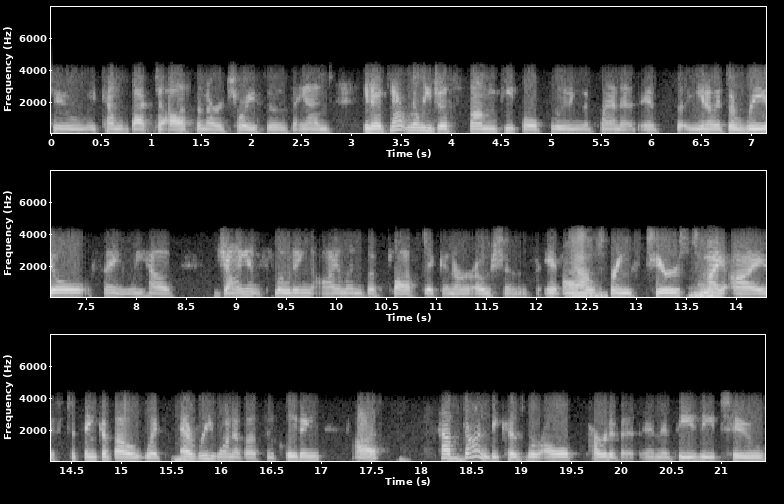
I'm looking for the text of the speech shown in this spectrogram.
to it comes back to us and our choices, and you know, it's not really just some people polluting the planet. It's you know, it's a real thing. We have giant floating islands of plastic in our oceans. It almost brings tears to my eyes to think about what every one of us, including us, have done because we're all part of it, and it's easy to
